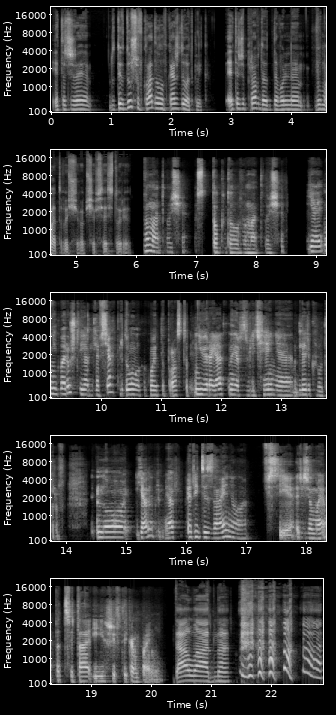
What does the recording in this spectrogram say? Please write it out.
Это же... Ну, ты в душу вкладывала в каждый отклик. Это же, правда, довольно выматывающая вообще вся история. Выматывающая. Стопудово выматывающая. Я не говорю, что я для всех придумала какое-то просто невероятное развлечение для рекрутеров. Но я, например, редизайнила все резюме под цвета и шрифты компании. Да ладно.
